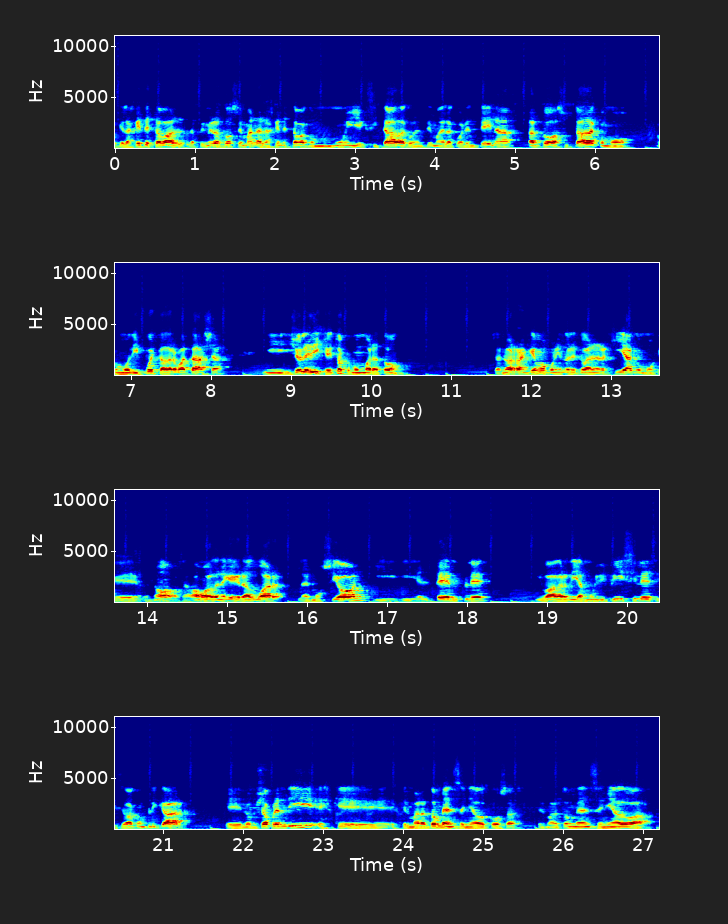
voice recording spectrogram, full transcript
porque la gente estaba, las primeras dos semanas la gente estaba como muy excitada con el tema de la cuarentena, tanto asustada como, como dispuesta a dar batalla. Y yo le dije, esto es como un maratón. O sea, no arranquemos poniéndole toda la energía como que, ¿no? O sea, vamos a tener que graduar la emoción y, el temple y va a haber días muy difíciles y se va a complicar. Eh, lo que yo aprendí es que, es que el maratón me ha enseñado cosas, el maratón me ha enseñado a,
